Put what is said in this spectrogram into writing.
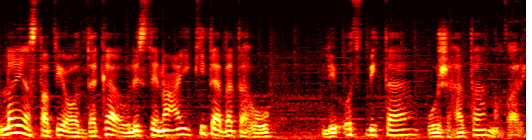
لا يستطيع الذكاء الاصطناعي كتابته لأثبت وجهة نظري.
